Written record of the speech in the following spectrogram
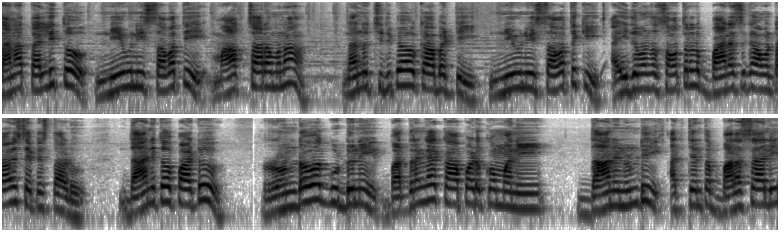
తన తల్లితో నీవు నీ సవతి మాత్సారమున నన్ను చిదిపావు కాబట్టి నీవు నీ సవతికి ఐదు వందల సంవత్సరాలు బానిసగా ఉంటావని శపిస్తాడు. దానితో పాటు రెండవ గుడ్డుని భద్రంగా కాపాడుకోమని దాని నుండి అత్యంత బలశాలి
